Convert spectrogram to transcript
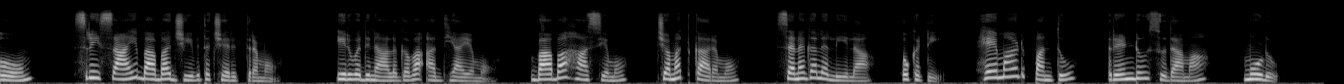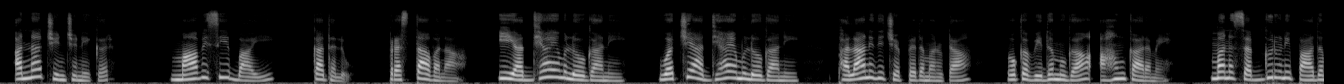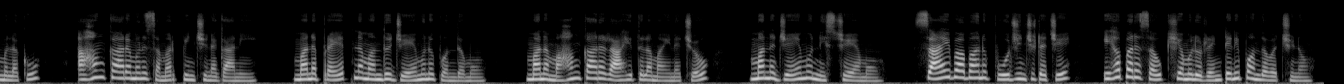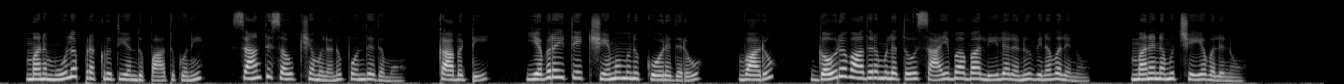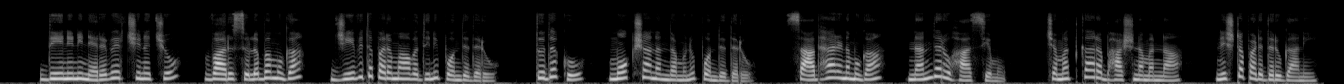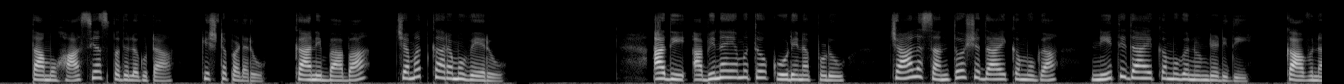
ఓం శ్రీ సాయిబాబా జీవిత చరిత్రము. ఇరువది నాలుగవ అధ్యాయము. బాబా హాస్యము చమత్కారము శనగల లీల ఒకటి. హేమాడ్ పంతు రెండు సుదామా మూడు. అన్నా చించనీకర్ మావిసి బాయి కథలు ప్రస్తావన. ఈ అధ్యాయములోగాని వచ్చే అధ్యాయములోగాని ఫలానిది చెప్పెదమనుట ఒక విధముగా అహంకారమే. మన సద్గురుని పాదములకు అహంకారమును సమర్పించినగాని మన ప్రయత్నమందు జయమును పొందము. మన మహంకారరాహితులమైనచో మన జయము నిశ్చయము. సాయిబాబాను పూజించుటచే ఇహపర సౌఖ్యములు రెంటిని పొందవచ్చును. మన మూల ప్రకృతియందు పాతుకుని శాంతి సౌఖ్యములను పొందెదము. కాబట్టి ఎవరైతే క్షేమమును కోరెదరో వారు గౌరవాదరములతో సాయిబాబా లీలలను వినవలెను మననము చేయవలెను. దీనిని నెరవేర్చినచో వారు సులభముగా జీవిత పరమావధిని పొందెదరు. తుదకు మోక్షానందమును పొందెదరు. సాధారణముగా నందరు హాస్యము చమత్కార భాషణమన్నా నిష్టపడెదరుగాని తాము హాస్యాస్పదులగుట కిష్టపడరు. కాని బాబా చమత్కారము వేరు. అది అభినయముతో కూడినప్పుడు చాలా సంతోషదాయకముగా నీతిదాయకముగనుండెడిది కావున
